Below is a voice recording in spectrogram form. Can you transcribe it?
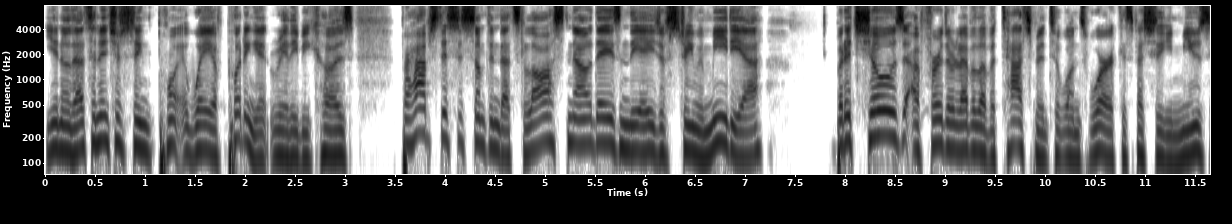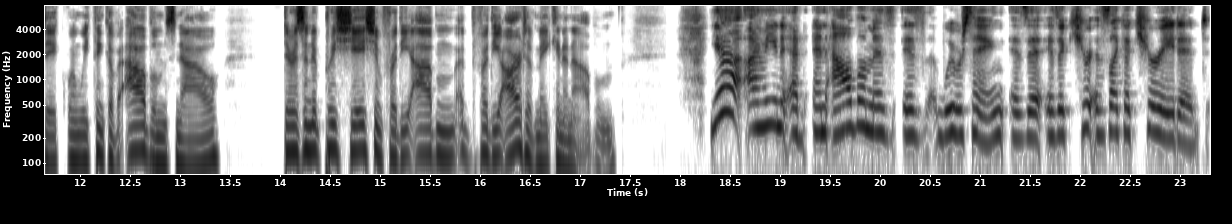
you know, that's an interesting point, way of putting it really, because perhaps this is something that's lost nowadays in the age of streaming media, but it shows a further level of attachment to one's work, especially music. When we think of albums now, there's an appreciation for the album, for the art of making an album. Yeah, I mean, an, an, album is is we were saying is a is a cur- is like a curated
